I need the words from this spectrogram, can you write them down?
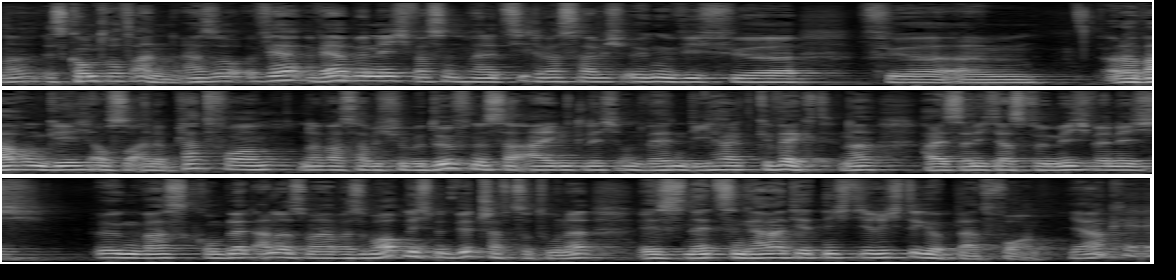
Ne? Es kommt drauf an. Also wer, wer bin ich, was sind meine Ziele, was habe ich irgendwie für, für ähm, oder warum gehe ich auf so eine Plattform, ne? was habe ich für Bedürfnisse eigentlich und werden die halt geweckt. Ne? Heißt ja nicht, dass für mich, wenn ich irgendwas komplett anderes machen, was überhaupt nichts mit Wirtschaft zu tun hat, ist Netzen garantiert nicht die richtige Plattform. Ja? Okay.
